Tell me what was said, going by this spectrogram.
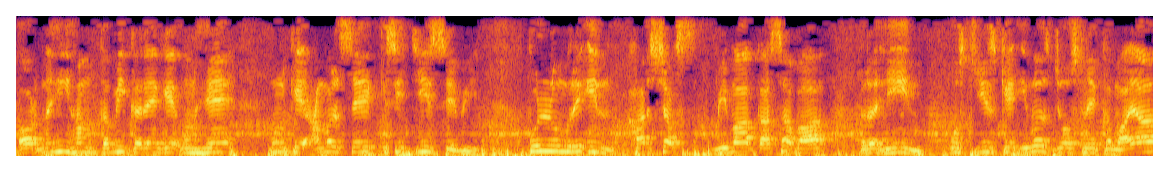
اور نہیں ہم کمی کریں گے انہیں ان کے عمل سے کسی چیز سے بھی۔ کل امرئن، ہر شخص بیما کا سبا رہین۔ اس چیز کے عوض جو اس نے کمایا،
